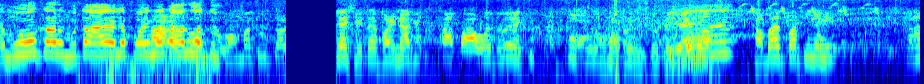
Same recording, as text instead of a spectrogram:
એ હું શું કરું? હું તો આવ્યો એટલે પાણીમાં ચાલુ હતું. તું તોડ. એટલે ખેતર ભરી નાખ્યું આ પાવડો જોયો. ખબર પડતી નહીં. તને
